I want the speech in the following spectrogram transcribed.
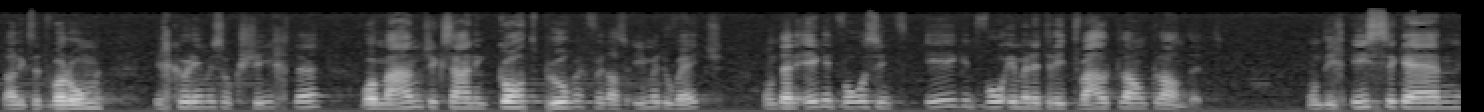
Dann habe ich gesagt, warum? Ich höre immer so Geschichten, wo Menschen sagen, Gott braucht mich für das immer du willst. Und dann irgendwo sind sie irgendwo in einem Drittweltland gelandet. Und ich esse gern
